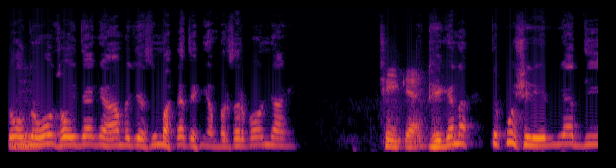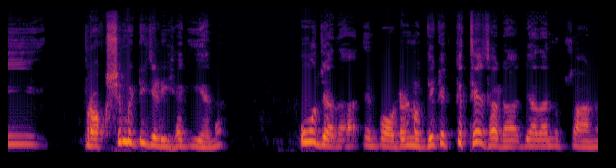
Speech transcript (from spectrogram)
ਤਾਂ। ਉਧਰੋਂ ਉਹ ਸੋਚਦੇ ਆ ਕਿ ਹਾਂ ਬਈ ਅਸੀਂ ਮਾਰਿਆ ਤੇ ਅੰਮ੍ਰਿਤਸਰ ਪਹੁੰਚ ਜਾਾਂਗੇ ਠੀਕ ਹੈ। ਠੀਕ ਹੈ ਨਾ? ਤੇ ਕੁਝ ਏਰੀਆ ਦੀ ਪ੍ਰੋਕਸੀਮਿਟੀ ਜਿਹੜੀ ਹੈਗੀ ਹੈ ਨਾ ਉਹ ਜ਼ਿਆਦਾ ਇੰਪੋਰਟੈਂਟ ਹੁੰਦੀ ਕਿ ਕਿੱਥੇ ਸਾਡਾ ਜ਼ਿਆਦਾ ਨੁਕਸਾਨ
